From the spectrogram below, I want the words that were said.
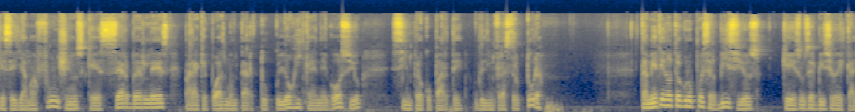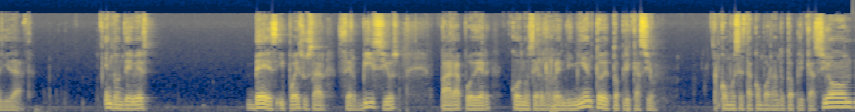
que se llama Functions, que es serverless para que puedas montar tu lógica de negocio sin preocuparte de la infraestructura. También tiene otro grupo de servicios que es un servicio de calidad, en donde ves, ves y puedes usar servicios para poder conocer el rendimiento de tu aplicación cómo se está comportando tu aplicación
